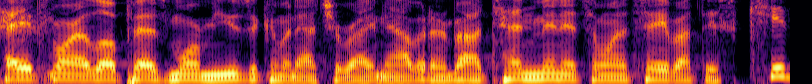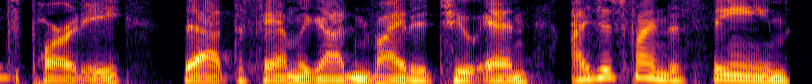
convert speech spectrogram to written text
Hey, it's Mario Lopez. More music coming at you right now, but in about 10 minutes, I want to tell you about this kids' party that the family got invited to, and I just find the theme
